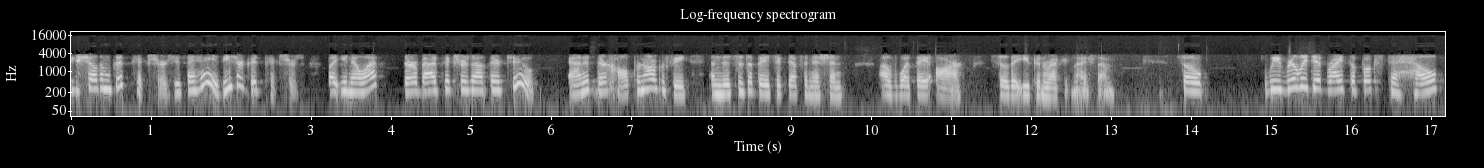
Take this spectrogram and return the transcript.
you show them good pictures. You say, hey, these are good pictures. But you know what? There are bad pictures out there too. And it, they're called pornography. And this is a basic definition of what they are so that you can recognize them. So we really did write the books to help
